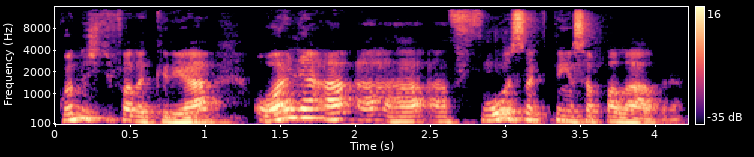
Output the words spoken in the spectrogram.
Quando a gente fala criar, olha a, a, a força que tem essa palavra.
